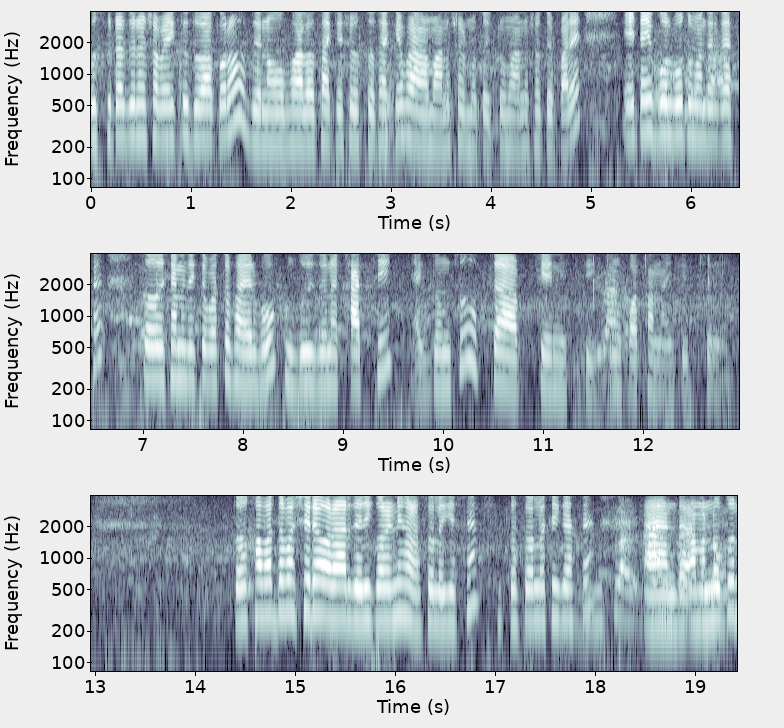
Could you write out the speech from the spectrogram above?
পুষ্কুটার জন্য সবাই একটু দোয়া করো, যেন ভালো থাকে, সুস্থ থাকে, বা মানুষের মতো একটু মানুষ হতে পারে। এটাই বলব তোমাদের কাছে। তো এখানে দেখতে পাচ্ছ ভাইয়ের বউ, দুইজনে খাচ্ছি, একদম চুপচাপ খেয়ে নিচ্ছি, কোনো কথা নাই, কিচ্ছু নেই। তো খাবার দাবার সেরে ওরা আর দেরি করেনি, ওরা চলে গেছে। তো চলো, ঠিক আছে। অ্যান্ড আমার নতুন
